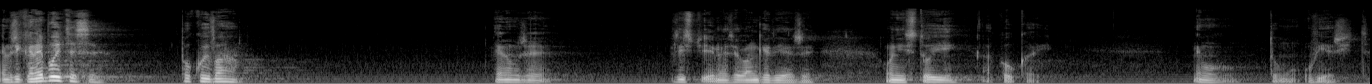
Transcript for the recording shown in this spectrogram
Jim říká, nebojte se, pokoj vám. Jenomže zistujeme z Evangelia, že oni stojí a koukají. Nemohou tomu uvěřit.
